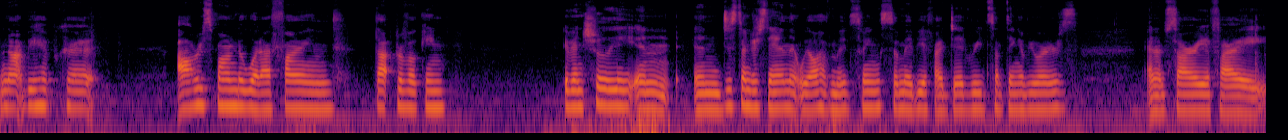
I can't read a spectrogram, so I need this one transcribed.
not be a hypocrite. I'll respond to what I find thought provoking eventually and and just understand that we all have mood swings. So maybe if i did read something of yours and i'm sorry if i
